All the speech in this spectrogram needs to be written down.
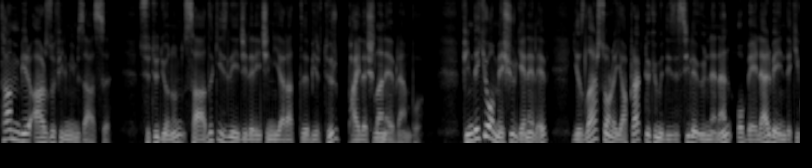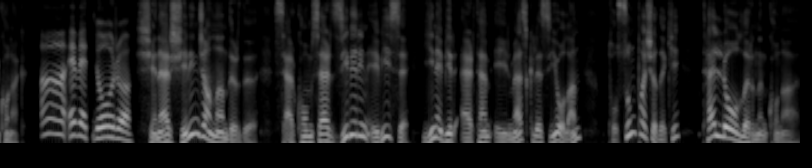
tam bir arzu film imzası. Stüdyonun sadık izleyicileri için yarattığı bir tür paylaşılan evren bu. Filmdeki o meşhur genel ev, yıllar sonra Yaprak Dökümü dizisiyle ünlenen o Beylerbeyi'ndeki konak. Aa evet doğru. Şener Şen'in canlandırdığı Serkomiser Ziber'in evi ise yine bir Ertem Eğilmez klasiği olan Tosun Paşa'daki Telloğullarının konağı.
